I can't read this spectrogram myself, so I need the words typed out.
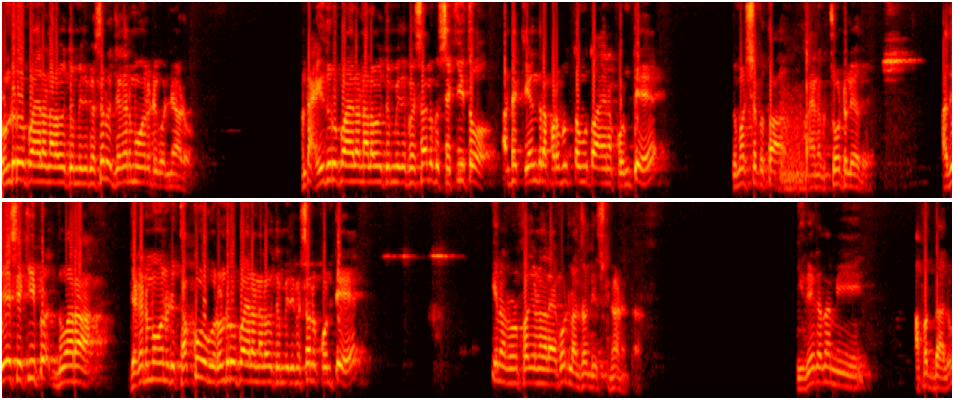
రెండు రూపాయల నలభై తొమ్మిది పైసలు జగన్మోహన్ రెడ్డి కొన్నాడు. అంటే ఐదు రూపాయల నలభై తొమ్మిది పైసలకు సెకీతో అంటే కేంద్ర ప్రభుత్వంతో ఆయన కొంటే విమర్శకు ఆయనకు చోటు లేదు. అదే సెకీ ద్వారా జగన్మోహన్ రెడ్డి తక్కువ రెండు రూపాయల నలభై తొమ్మిది పైసలు కొంటే ఈయన పదిహేను వందల యాభై కోట్లు లంచం తీసుకున్నాడు అంటారు ఇదే కదా మీ అబద్ధాలు.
